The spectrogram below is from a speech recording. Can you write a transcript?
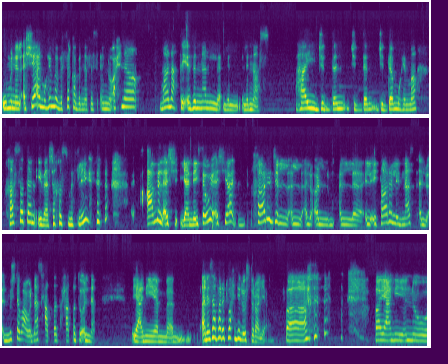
ومن الأشياء المهمة بالثقة بالنفس إنه إحنا ما نعطي إذننا للناس. هاي جدا جدا جدا مهمة خاصة إذا شخص مثلي عامل اشياء يعني يسوي أشياء خارج ال ال ال ال ال الإطار اللي الناس المجتمع والناس حطت حطته لنا. يعني أنا سافرت وحدي لأستراليا. ف فيعني إنه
